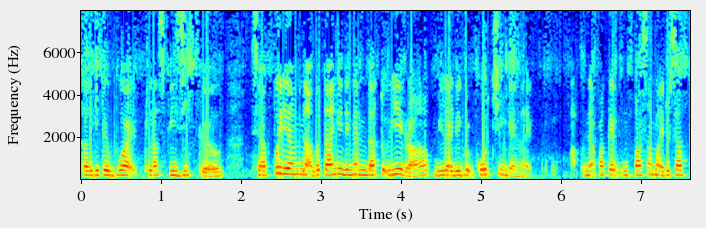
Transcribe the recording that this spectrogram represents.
kalau kita buat kelas fizikal, siapa yang nak bertanya dengan Datuk Ira bila di group coaching kan like nak pakai pasang mak itu siapa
